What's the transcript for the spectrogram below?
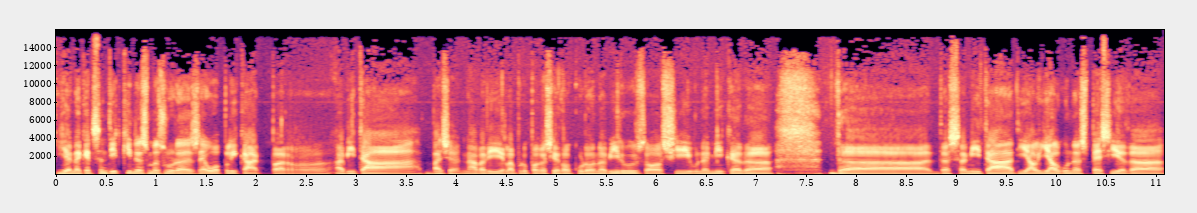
I en aquest sentit, quines mesures heu aplicat per evitar, vaja, anava a dir la propagació del coronavirus o així una mica de, de, de sanitat? Hi ha, hi ha alguna espècie de,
